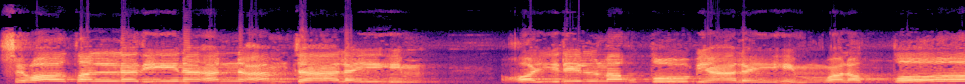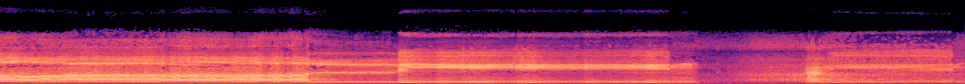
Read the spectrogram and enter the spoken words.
صراط الذين أنأمت عليهم غير المغضوب عليهم ولا الضالين. أمين.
